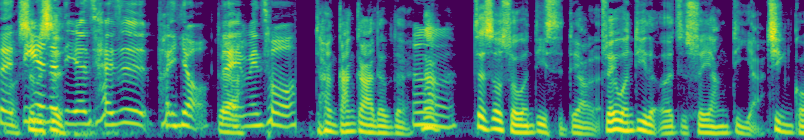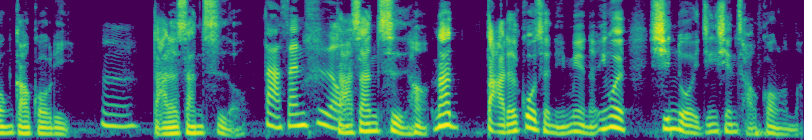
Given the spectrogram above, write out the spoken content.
对，敌人 的敌人才是朋友。对，没错。很尴尬，对不对？嗯、那这时候隋文帝死掉了，隋文帝的儿子隋炀帝啊，进攻高句丽，嗯，打了三次哦，打三次哦，打三次哈、哦。那打的过程里面呢，因为新罗已经先朝贡了嘛，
